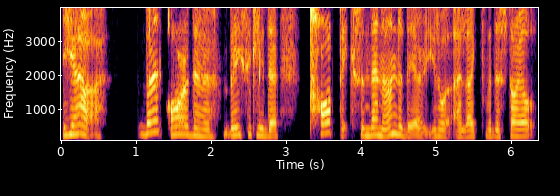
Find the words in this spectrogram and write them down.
Yeah. That are the basically the topics and then under there you know i liked with the style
